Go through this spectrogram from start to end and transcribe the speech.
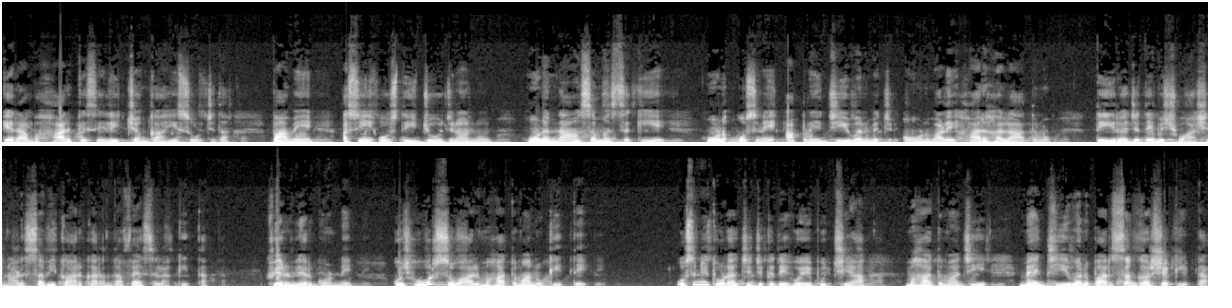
ਕਿ ਰੱਬ ਹਰ ਕਿਸੇ ਲਈ ਚੰਗਾ ਹੀ ਸੋਚਦਾ। ਭਾਵੇਂ ਅਸੀਂ ਉਸ ਦੀ ਯੋਜਨਾ ਨੂੰ ਹੁਣ ਨਾ ਸਮਝ ਸਕੀਏ, ਹੁਣ ਉਸਨੇ ਆਪਣੇ ਜੀਵਨ ਵਿੱਚ ਆਉਣ ਵਾਲੇ ਹਰ ਹਾਲਾਤ ਨੂੰ ਧੀਰਜ ਤੇ ਵਿਸ਼ਵਾਸ ਨਾਲ ਸਵੀਕਾਰ ਕਰਨ ਦਾ ਫੈਸਲਾ ਕੀਤਾ। ਫਿਰ ਨਿਰਗੁਣ ਨੇ ਕੁਝ ਹੋਰ ਸਵਾਲ ਮਹਾਤਮਾ ਨੂੰ ਕੀਤੇ। ਉਸਨੇ ਥੋੜਾ ਝਿਜਕਦੇ ਹੋਏ ਪੁੱਛਿਆ ਮਹਾਤਮਾ ਜੀ, ਮੈਂ ਜੀਵਨ ਭਰ ਸੰਘਰਸ਼ ਕੀਤਾ,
